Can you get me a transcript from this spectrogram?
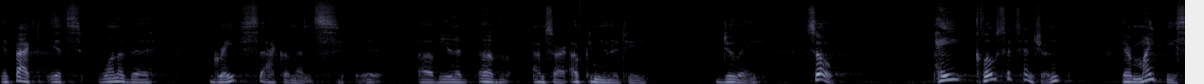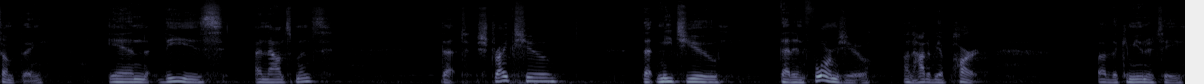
in fact, it's one of the great sacraments uh, of, uni- of I'm sorry, of community doing. So, pay close attention. There might be something in these announcements that strikes you, that meets you, that informs you on how to be a part of the community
